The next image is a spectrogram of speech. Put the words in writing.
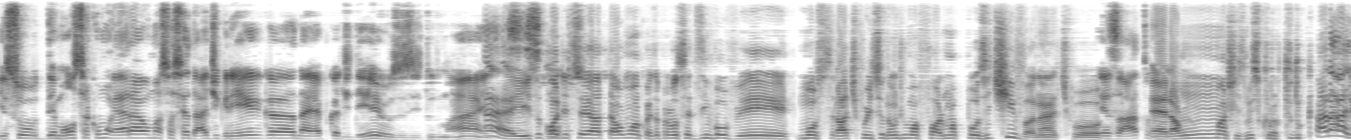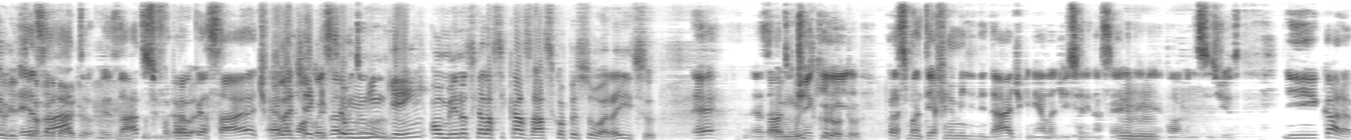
Isso demonstra como era uma sociedade grega na época de deuses e tudo mais. É, isso pode contos. ser até uma coisa pra você desenvolver, mostrar, tipo, isso não de uma forma positiva, né? Tipo, Exato. era um machismo escroto do caralho isso, na verdade. exato, exato. Se for pra Ela- pensar, é tipo Ela uma tinha que ser um muito... ninguém, ao menos que ela se casasse com a pessoa, era isso. É, exato. É muito tinha que, escroto. Pra se manter a feminilidade, que nem ela disse ali na série, Uhum. né, que eu tava vendo esses dias. E, cara,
